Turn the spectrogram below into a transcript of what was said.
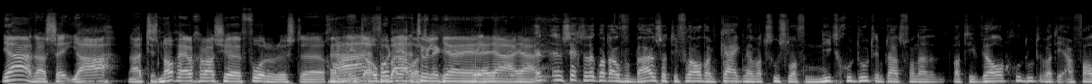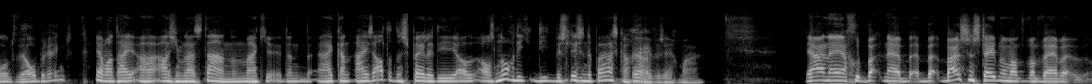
Ja, nou, ze- ja, nou, het is nog erger als je voor de rust eh, gewoon in het openbaar ja, natuurlijk. Ja, ja, ja, ja. En, en zegt het ook wat over Buis, dat hij vooral dan kijkt naar wat Soeslof niet goed doet, in plaats van naar wat hij wel goed doet en wat hij aanvallend wel brengt. Ja, want hij, eh, als je hem laat staan, dan maak je, dan, hij, kan, hij is altijd een speler die al- alsnog die, die beslissende paas kan Ja. geven, zeg maar. Ja, nou ja, goed. Bu nou, Bu- Bu- Buis een statement, want, want we hebben,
